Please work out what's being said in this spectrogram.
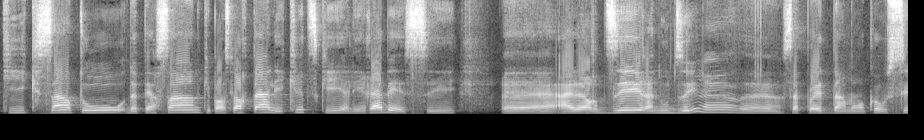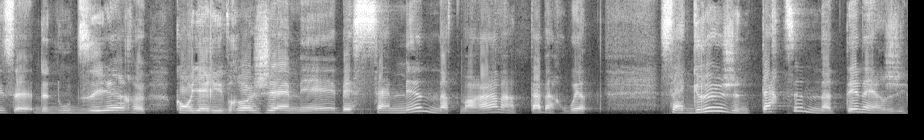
qui qui s'entoure de personnes qui passent leur temps à les critiquer, à les rabaisser, euh, à leur dire, à nous dire, hein, euh, ça peut être dans mon cas aussi, de nous dire qu'on y arrivera jamais, ben ça mine notre morale en tabarouette. Ça gruge une partie de notre énergie.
